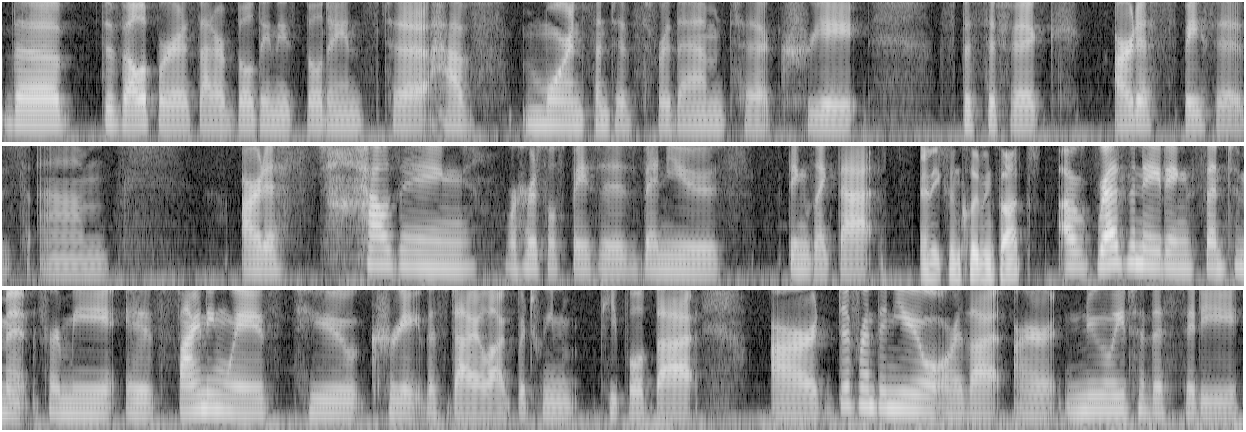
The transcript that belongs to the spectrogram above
the developers that are building these buildings to have more incentives for them to create specific artist spaces, um, artist housing, rehearsal spaces, venues, things like that. Any concluding thoughts? A resonating sentiment for me is finding ways to create this dialogue between people that are different than you or that are newly to this city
